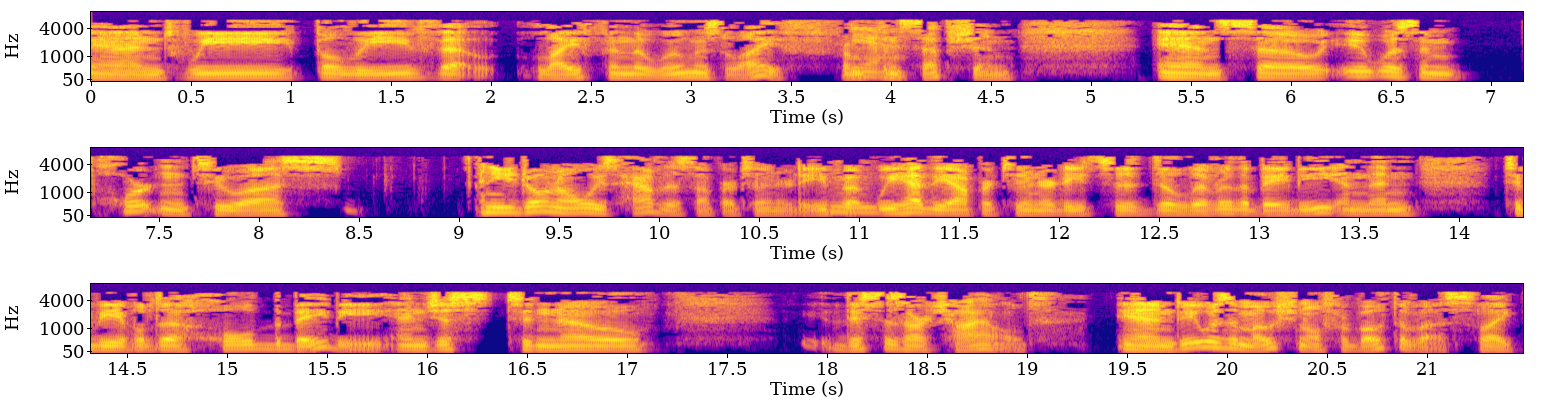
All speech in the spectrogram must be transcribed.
and we believe that life in the womb is life from yeah. conception. And so it was important to us and you don't always have this opportunity, mm but we had the opportunity to deliver the baby and then to be able to hold the baby and just to know this is our child. And it was emotional for both of us. Like,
